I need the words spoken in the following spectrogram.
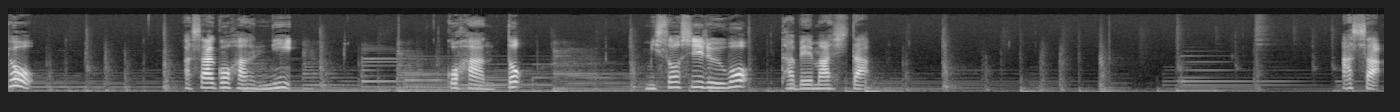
今日朝ごはんにご飯と味噌汁を食べました。朝。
